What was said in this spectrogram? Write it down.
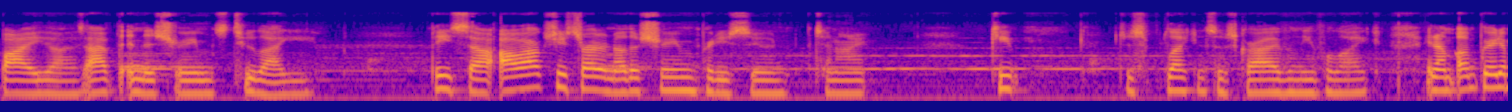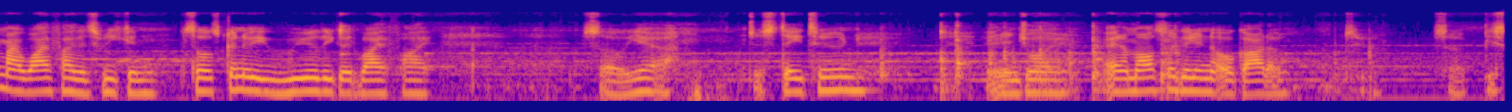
Bye, guys. I have to end the stream. It's too laggy. Peace out. I'll actually start another stream pretty soon tonight. Keep just like and subscribe and leave a like. And I'm upgrading my Wi-Fi this weekend, so it's gonna be really good Wi-Fi. So yeah, just stay tuned and enjoy. And I'm also getting the Elgato too. So peace.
